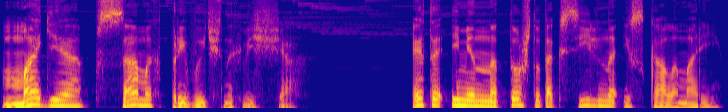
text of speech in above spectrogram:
Магия в самых привычных вещах. Это именно то, что так сильно искала Мари.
